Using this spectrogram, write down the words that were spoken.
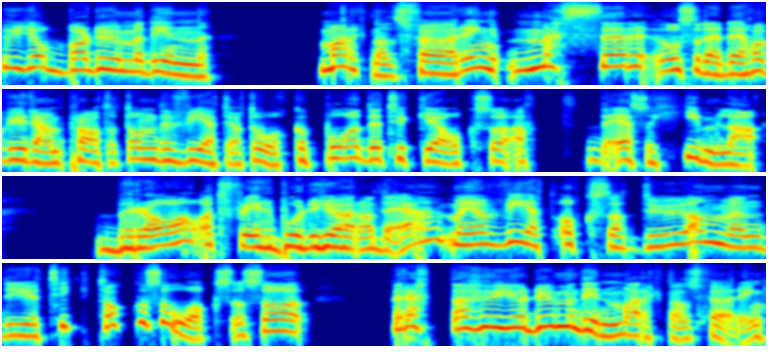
hur jobbar du med din marknadsföring? Mässor och sådär, det har vi redan pratat om, det vet jag att du åker på. Det tycker jag också att det är så himla bra och att fler borde göra det. Men jag vet också att du använder ju TikTok och så också. Så berätta, hur gör du med din marknadsföring?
